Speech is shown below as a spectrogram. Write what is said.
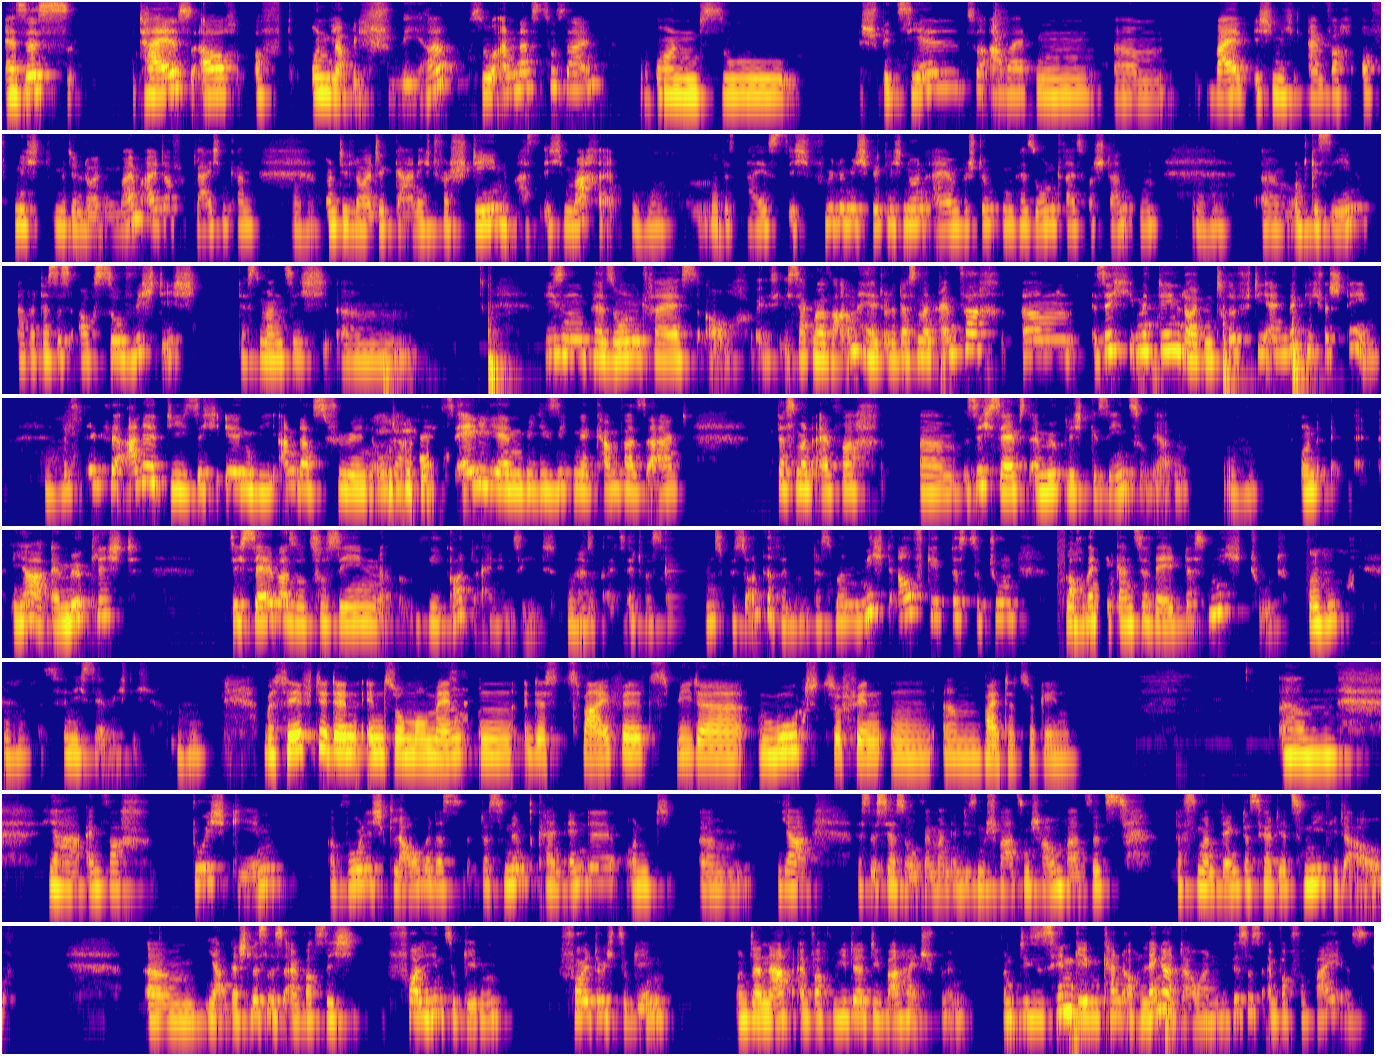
es ist teils auch oft unglaublich schwer, so anders zu sein und so speziell zu arbeiten, ähm, weil ich mich einfach oft nicht mit den Leuten in meinem Alter vergleichen kann mhm. und die Leute gar nicht verstehen, was ich mache. Mhm. mhm. Das heißt, ich fühle mich wirklich nur in einem bestimmten Personenkreis verstanden mhm. ähm, und gesehen. Aber das ist auch so wichtig, dass man sich ähm, diesen Personenkreis auch, ich, ich, sag mal, warm hält oder dass man einfach ähm, sich mit den Leuten trifft, die einen wirklich verstehen. Mhm. Das gilt für alle, die sich irgendwie anders fühlen oder als Alien, wie die Signe Kamper sagt, dass man einfach ähm, sich selbst ermöglicht, gesehen zu werden. Mhm. Und äh, ja, ermöglicht, sich selber so zu sehen, wie Gott einen sieht. Mhm. Also als etwas ganz Besonderen. Und dass man nicht aufgibt, das zu tun, auch mhm. wenn die ganze Welt das nicht tut. Mhm. Mhm. Das finde ich sehr wichtig. Mhm. Was hilft dir denn in so Momenten des Zweifels wieder Mut zu finden, ähm, weiterzugehen? Ähm, ja, einfach durchgehen, obwohl ich glaube, dass das nimmt kein Ende und ähm, ja, das ist ja so, wenn man in diesem schwarzen Schaumbad sitzt, dass man denkt, das hört jetzt nie wieder auf. Ähm, ja, der Schlüssel ist einfach, sich voll hinzugeben, voll durchzugehen und danach einfach wieder die Wahrheit spüren. Und dieses Hingeben kann auch länger dauern, bis es einfach vorbei ist.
